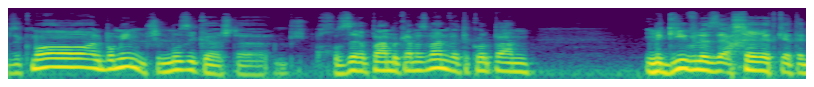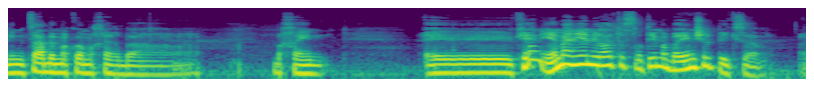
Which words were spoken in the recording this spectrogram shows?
זה כמו אלבומים של מוזיקה, שאתה חוזר פעם בכמה זמן ואתה כל פעם מגיב לזה אחרת, כי אתה נמצא במקום אחר בחיים. אה, כן, יהיה מעניין לראות את הסרטים הבאים של פיקסאר. אה,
